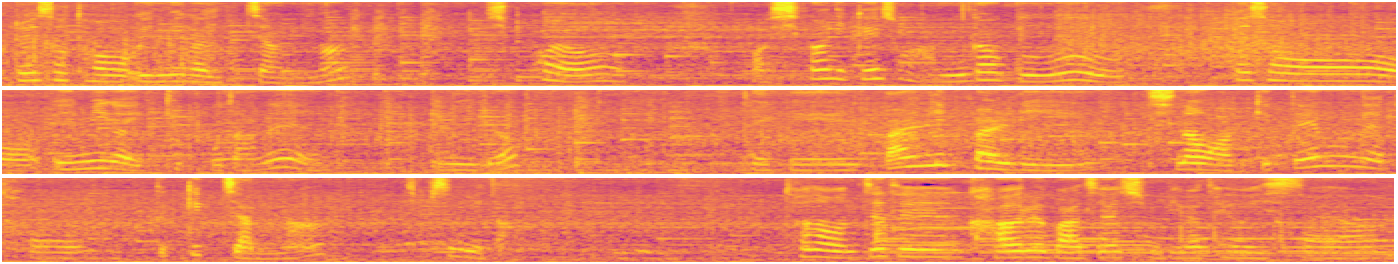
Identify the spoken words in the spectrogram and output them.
그래서 더 의미가 있지 않나 싶어요. 아, 시간이 계속 안 가고 해서 의미가 있기보다는 오히려 되게 빨리빨리 지나왔기 때문에 더 뜻깊지 않나 싶습니다. 저는 언제든 가을을 맞이할 준비가 되어 있어요.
